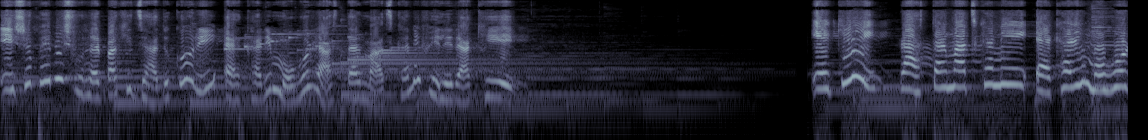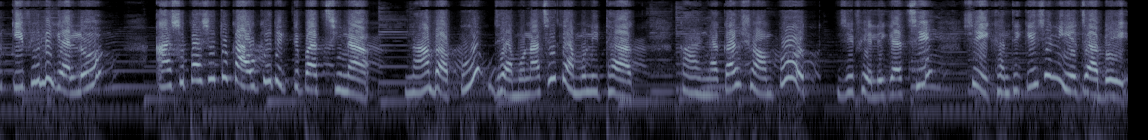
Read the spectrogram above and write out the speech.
এসব ভেবে সোনার পাখি জাদু করে এক মোহর রাস্তার মাঝখানে ফেলে রাখে। এ রাস্তার মাঝখানে এক মোহর কে ফেলে গেল? আশেপাশে তো কাউকে দেখতে পাচ্ছি না। না বাপু, যেমন আছে তেমনই থাক। কার না কার সম্পদ যে ফেলে গেছে সে এখান থেকে এসে নিয়ে যাবে।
